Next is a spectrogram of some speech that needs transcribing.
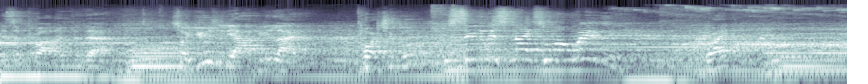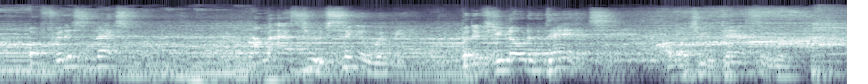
is a product of that. So usually I'll be like, Portugal, sing this next one with me, right? But for this next one, I'm gonna ask you to sing it with me. But if you know the dance, I want you to dance it with me.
